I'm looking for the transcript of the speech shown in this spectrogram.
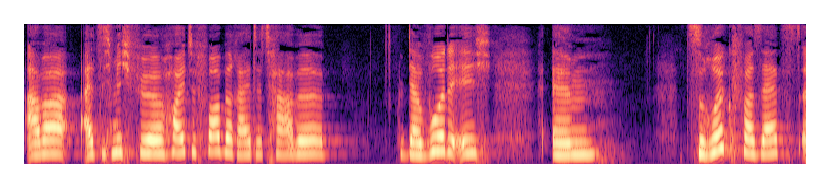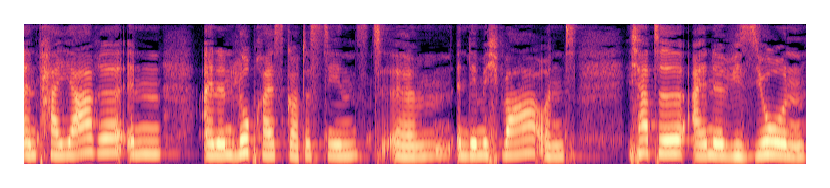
Aber als ich mich für heute vorbereitet habe, da wurde ich ähm, zurückversetzt ein paar Jahre in einen Lobpreisgottesdienst, ähm, in dem ich war und ich hatte eine Vision.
